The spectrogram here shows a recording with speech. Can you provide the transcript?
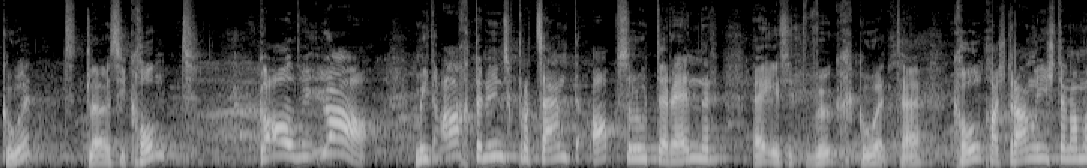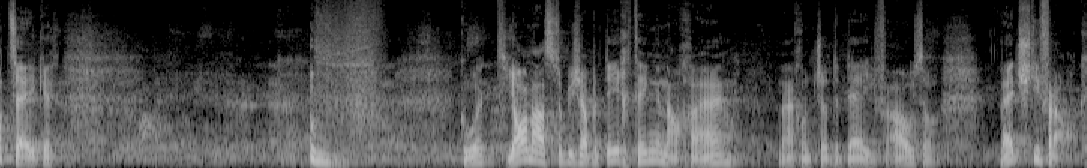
Gut, die Lösung kommt. Gold, ja! Mit 98% absoluter Renner. Hey, ihr seid wirklich gut. He? Cool, kannst du die Rangliste nochmal zeigen? Gut. Jonas, du bist aber dicht hinten nachher. He? Dann kommt schon der Dave. Also, letzte Frage.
